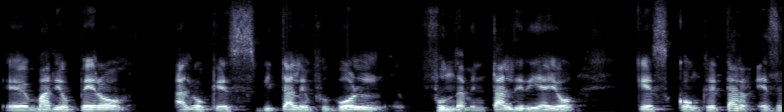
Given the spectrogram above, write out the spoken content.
eh, Mario, pero algo que es vital en fútbol, fundamental diría yo, que es concretar. Ese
